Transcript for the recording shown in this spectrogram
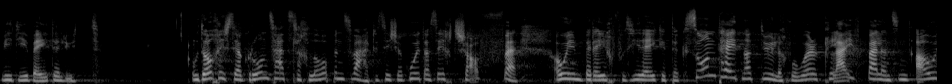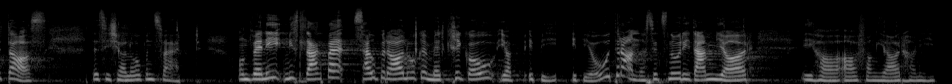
wie die beiden Leute. Und doch ist es ja grundsätzlich lobenswert. Es ist ja gut, dass ich es schaffe. Auch im Bereich von seiner eigenen Gesundheit natürlich, von Work-Life-Balance und all das. Das ist ja lobenswert. Und wenn ich mein Leben selber anschaue, merke ich auch, ja, ich bin, ich bin auch dran. Also jetzt nur in diesem Jahr, ich habe Anfang Jahr habe ich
